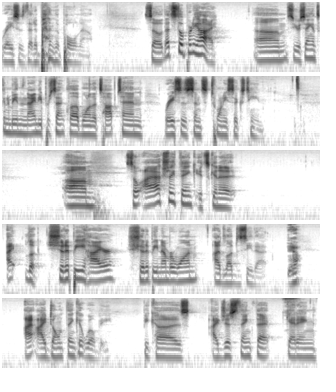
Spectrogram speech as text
races that have been in the poll now. So that's still pretty high. Um, so you're saying it's going to be in the 90% club one of the top 10 races since 2016 um, so i actually think it's going to i look should it be higher? Should it be number one? I'd love to see that Yeah. I, I don't think it will be because I just think that getting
